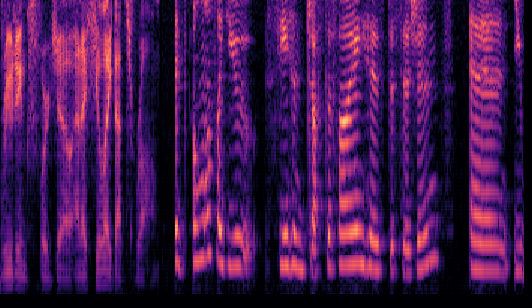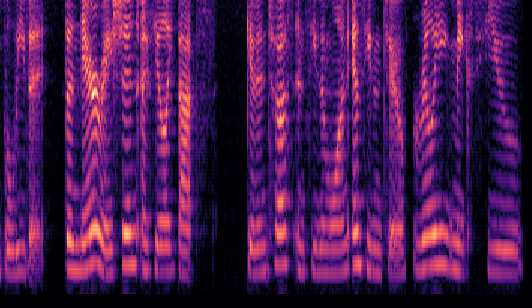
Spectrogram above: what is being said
rooting for Joe, and I feel like that's wrong. It's almost like you see him justifying his decisions and you believe it. The narration, I feel like that's given to us in season one and season two, really makes you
